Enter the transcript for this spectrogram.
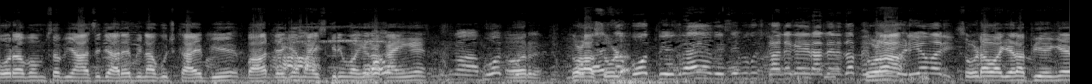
और अब हम सब यहाँ से जा रहे हैं बिना कुछ खाए पिए बाहर जाके हम आइसक्रीम वगैरह खाएँगे। और थोड़ा सोडा बहुत देख रहा है वैसे भी कुछ खाने का इरादा नहीं था थोड़ा बढ़िया हमारी। सोडा वगैरह पियेंगे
